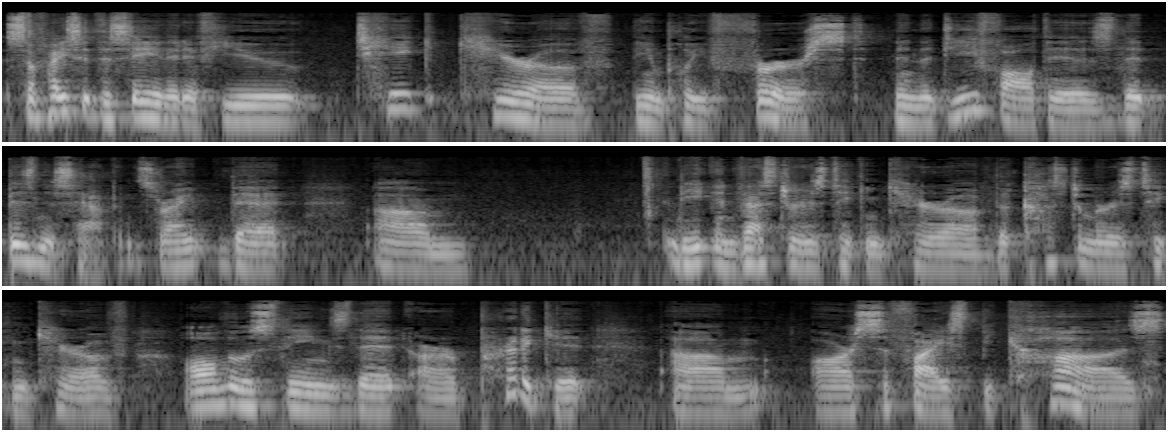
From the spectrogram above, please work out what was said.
suffice it to say that if you take care of the employee first, then the default is that business happens, right? That um, the investor is taken care of, the customer is taken care of, all those things that are predicate um, are sufficed because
